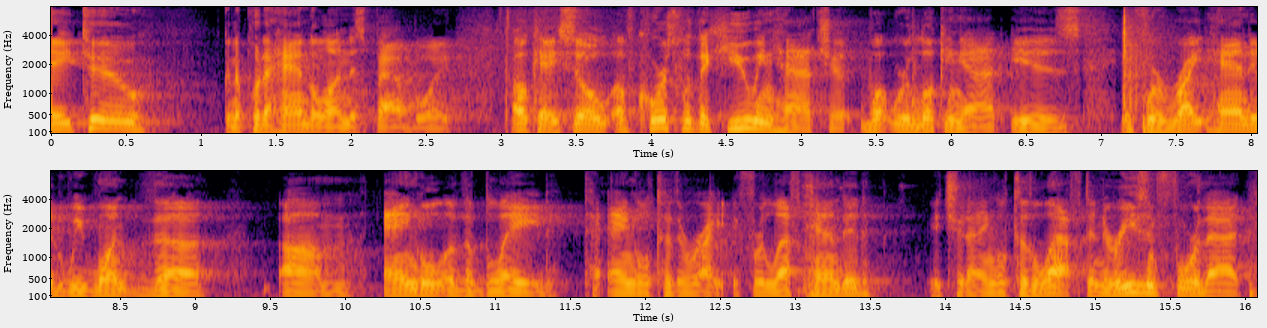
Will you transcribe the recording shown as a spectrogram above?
Day two, gonna put a handle on this bad boy. Okay, so of course with a hewing hatchet, what we're looking at is if we're right-handed, we want the um, angle of the blade to angle to the right. If we're left-handed, it should angle to the left. And the reason for that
